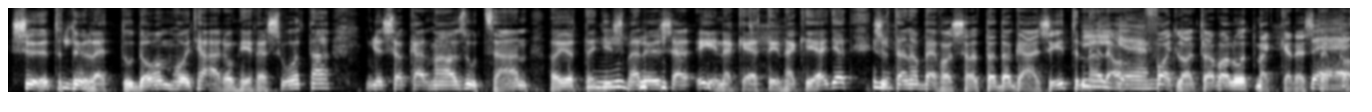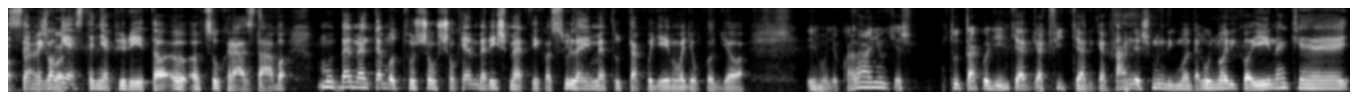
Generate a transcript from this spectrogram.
sőt, Igen. tőled tudom, hogy három éves voltál, és akár már az utcán, ha jött egy mm. ismerős, énekeltél neki egyet, és Igen. utána bevasaltad a gázsit, mert Igen. a fagylaltra valót megkerested Persze, kapásba. meg a gesztenyepürét a, a cukrászdába. Bementem ott, sok-sok ember ismerték a szüleimet, tudták, hogy én vagyok, hogy a, én vagyok a lányuk, és tudták, hogy én gyergek, fittyergek állni, és mindig mondták, hogy Marika énekelj.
